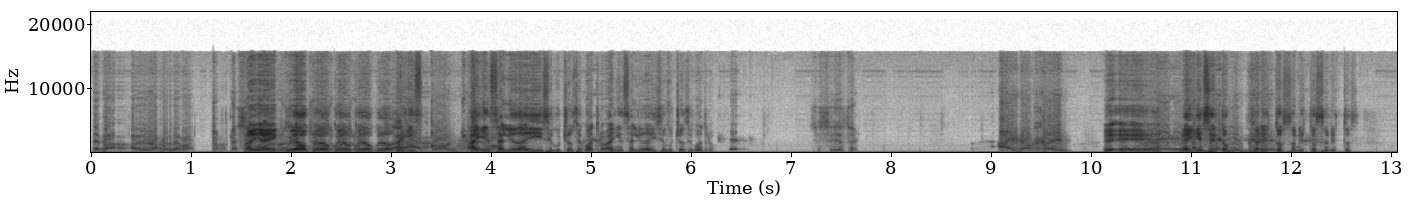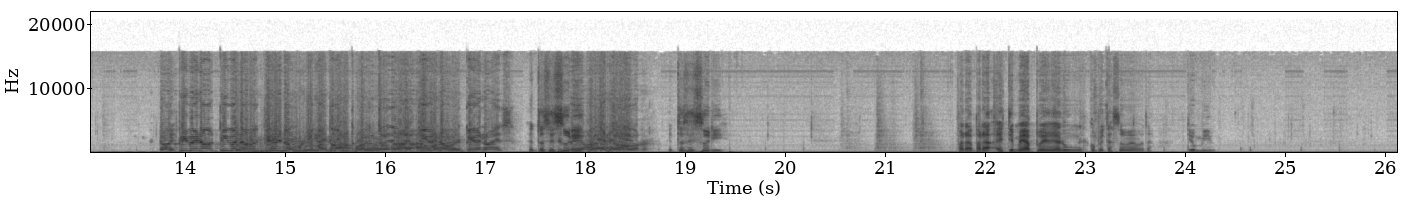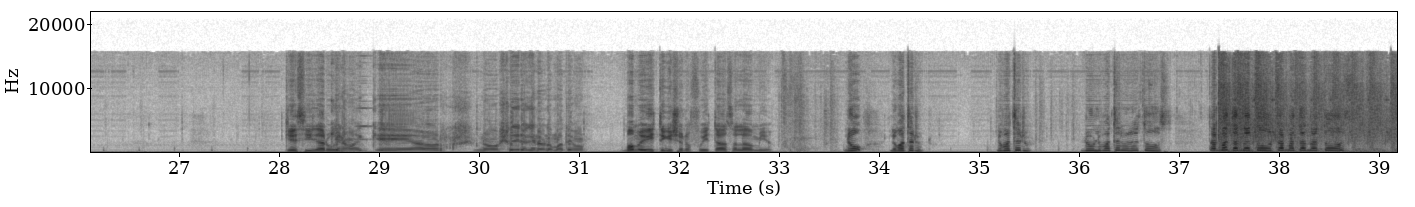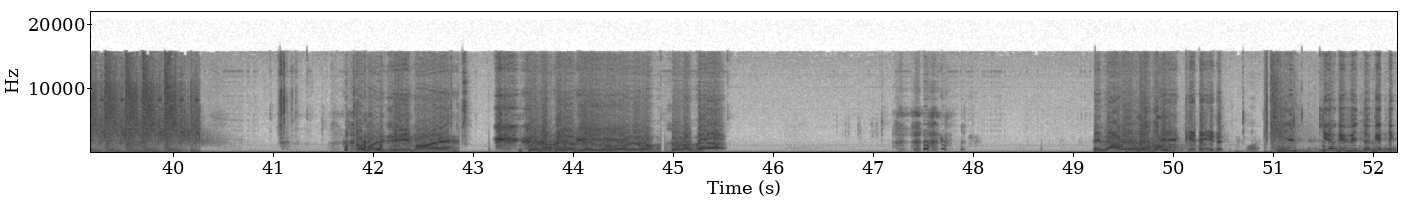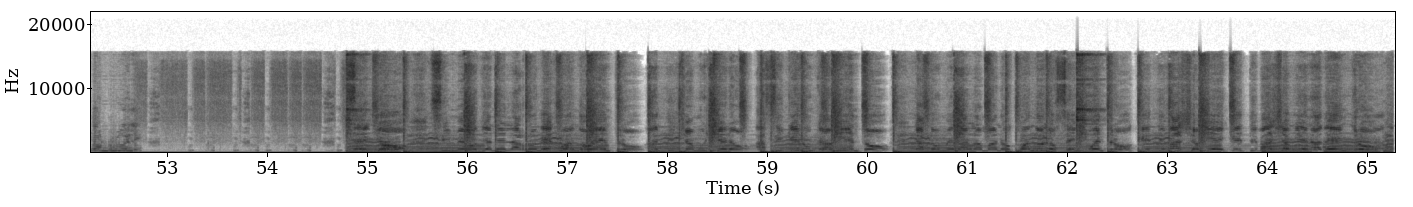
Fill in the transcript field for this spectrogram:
Epa, abre una puerta más. Ahí, ahí, cuidado, cuidado, cuidado, cuidado, cuidado. Alguien, concha, alguien salió de ahí y se escuchó un C4. Alguien salió de ahí y se escuchó un C4. Sí, sí, sé. Hay dos, Jaén. Eh, eh, eh, Eh, eh, es esto, son estos, son estos, son estos. No, el pibe no, el pibe no, el pibe no, El porque pibe mató a un- traidor, el Ah, pibe no, bueno. el pibe no es. Entonces El Suri. Entonces Suri. Pará, pará, este me va a pegar un escopetazo, me va a matar. Dios mío. ¿Qué decís, Que Darwin? no, eh, a ver, no, yo diría que no lo matemos. Vos me viste que yo no fui, estabas al lado mío. ¡No! ¡Lo mataron! ¡Lo mataron! ¡No! ¡Lo mataron a todos! ¡Están matando a todos! ¡Están matando a todos! Como decimos, eh. Son unos pelotudos, boludo. Son cagados. En la boca. ¿Qué era? Quiero que me toque té con rule. sé yo Si me odian en la ronda es cuando entro Antichamuchero, así que nunca miento Gatos me dan la mano cuando los encuentro Que te vaya bien, que te vaya bien adentro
